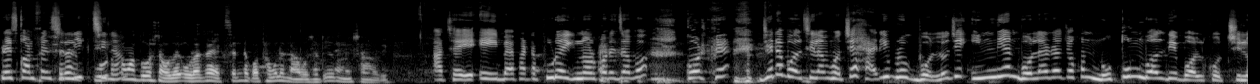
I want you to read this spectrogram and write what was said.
প্রেস কনফারেন্সে লিখছি না তোমার দোষ না ওরা যা অ্যাক্সেন্টে কথা বলে না বোঝাটাই অনেক স্বাভাবিক। আচ্ছা এই ব্যাপারটা পুরো ইগনোর করে যাব করে যেটা বলছিলাম হচ্ছে হ্যারি ব্রুক বলল যে ইন্ডিয়ান বোলাররা যখন নতুন বল দিয়ে বল করছিল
